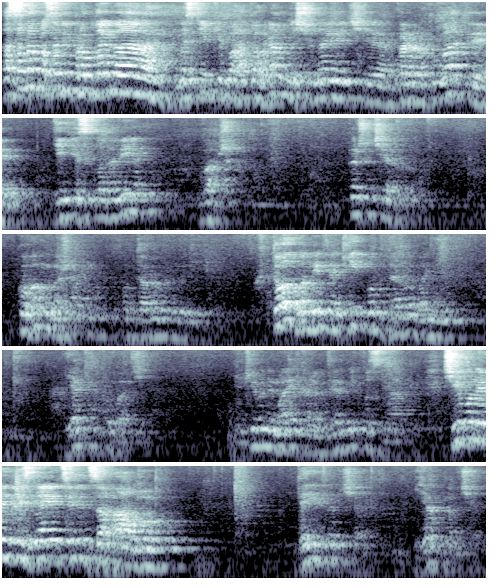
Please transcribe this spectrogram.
А сама по собі проблема настільки багатогранна, що навіть е, перерахувати її складові важко. В першу чергу, кого ми вважаємо обдарованими дітьми? Хто вони такі обдаровані? Як їх побачити? Які вони мають характерні ознаки? Чим вони відрізняються від загалу? Де їх навчати? Як навчати?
